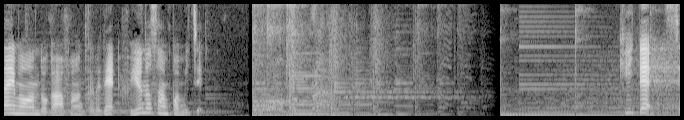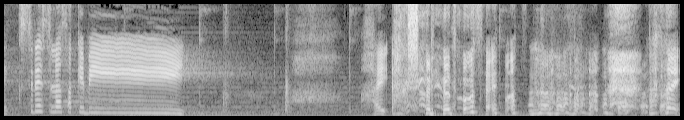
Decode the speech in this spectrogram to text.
サイモン&ガーファンクルで冬の散歩道。聞いてセックスレスな叫び。はい拍手ありがとうございます。はい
